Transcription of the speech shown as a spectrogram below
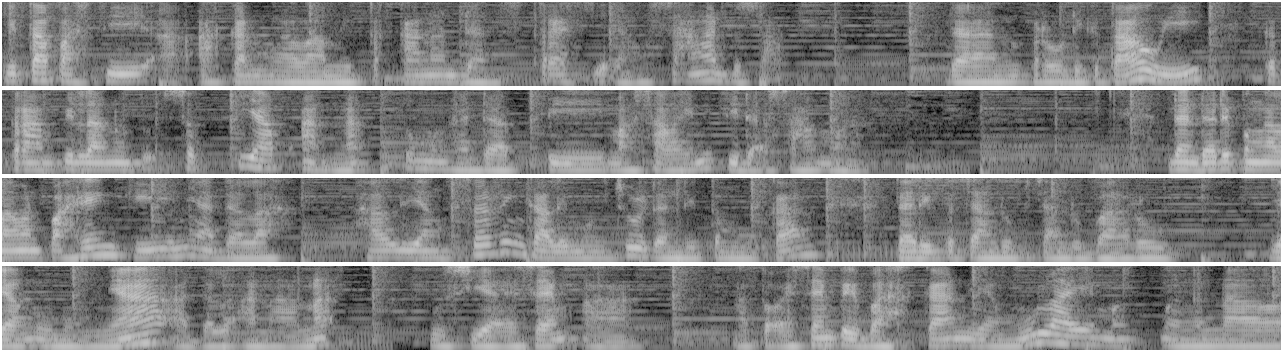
kita pasti akan mengalami tekanan dan stres yang sangat besar. Dan perlu diketahui, keterampilan untuk setiap anak itu menghadapi masalah ini tidak sama. Dan dari pengalaman Pak Hengki, ini adalah hal yang sering kali muncul dan ditemukan dari pecandu-pecandu baru yang umumnya adalah anak-anak usia SMA atau SMP bahkan yang mulai mengenal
